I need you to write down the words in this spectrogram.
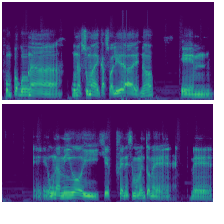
fue un poco una, una, suma de casualidades, ¿no? Eh, eh, un amigo y jefe en ese momento me, me,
